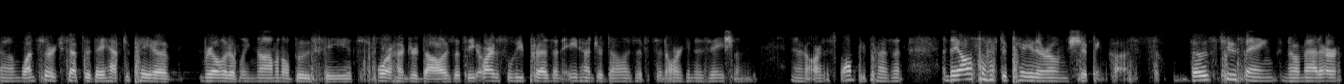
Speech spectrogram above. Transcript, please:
um, once they're accepted they have to pay a relatively nominal booth fee. It's $400 if the artist will be present, $800 if it's an organization and an artist won't be present. And they also have to pay their own shipping costs. Those two things, no matter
